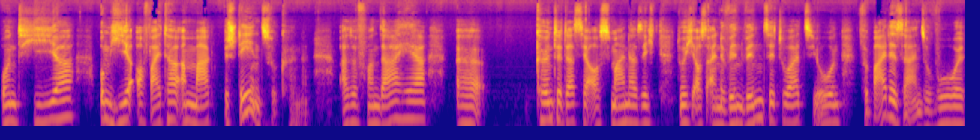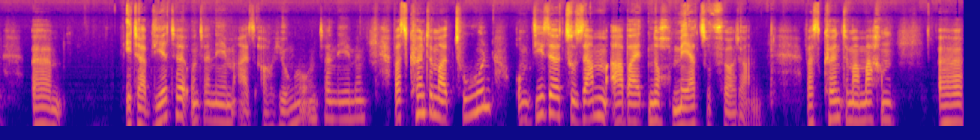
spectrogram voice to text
und hier um hier auch weiter am Markt bestehen zu können. Also von daher äh, könnte das ja aus meiner Sicht durchaus eine Win-Win-Situation für beide sein, sowohl ähm, etablierte Unternehmen als auch junge Unternehmen. Was könnte man tun, um diese Zusammenarbeit noch mehr zu fördern? Was könnte man machen, äh,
